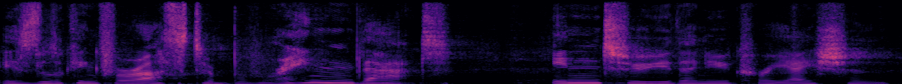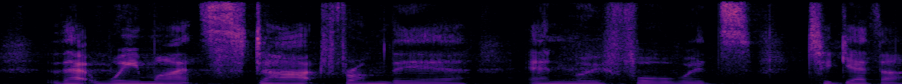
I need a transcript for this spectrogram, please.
is looking for us to bring that into the new creation that we might start from there and move forwards together.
